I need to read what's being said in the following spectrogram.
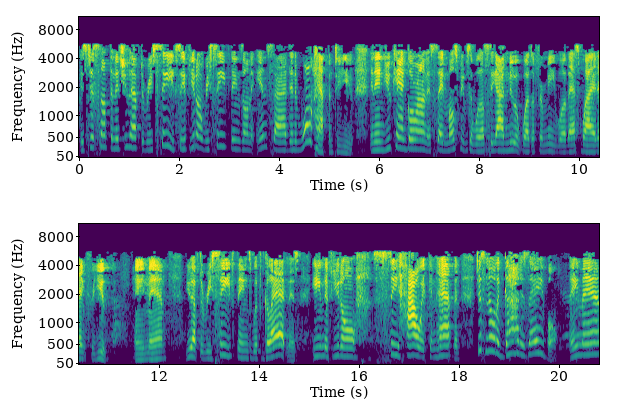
It's just something that you have to receive. See, if you don't receive things on the inside, then it won't happen to you. And then you can't go around and say, most people say, well, see, I knew it wasn't for me. Well, that's why it ain't for you. Amen. You have to receive things with gladness. Even if you don't see how it can happen, just know that God is able. Amen.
